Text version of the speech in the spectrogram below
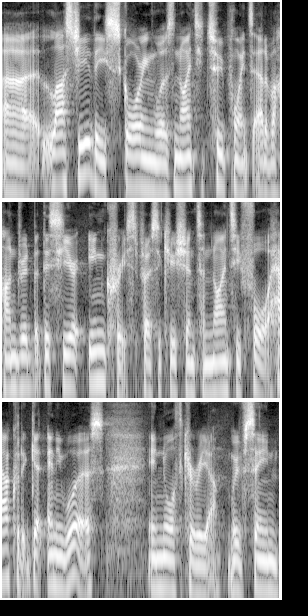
Uh, last year, the scoring was 92 points out of 100, but this year increased persecution to 94. How could it get any worse? In North Korea. We've seen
